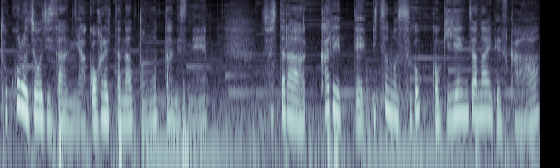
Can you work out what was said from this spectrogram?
所ジョージさんに憧れてたなと思ったんですね。そしたら彼っていつもすごくご機嫌じゃないですか？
